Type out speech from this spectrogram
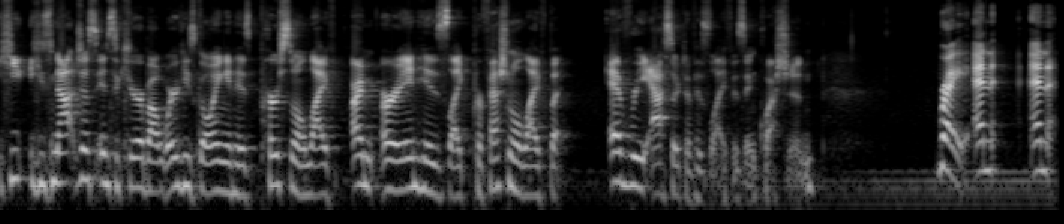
he he's not just insecure about where he's going in his personal life or in his like professional life, but every aspect of his life is in question. Right, and and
